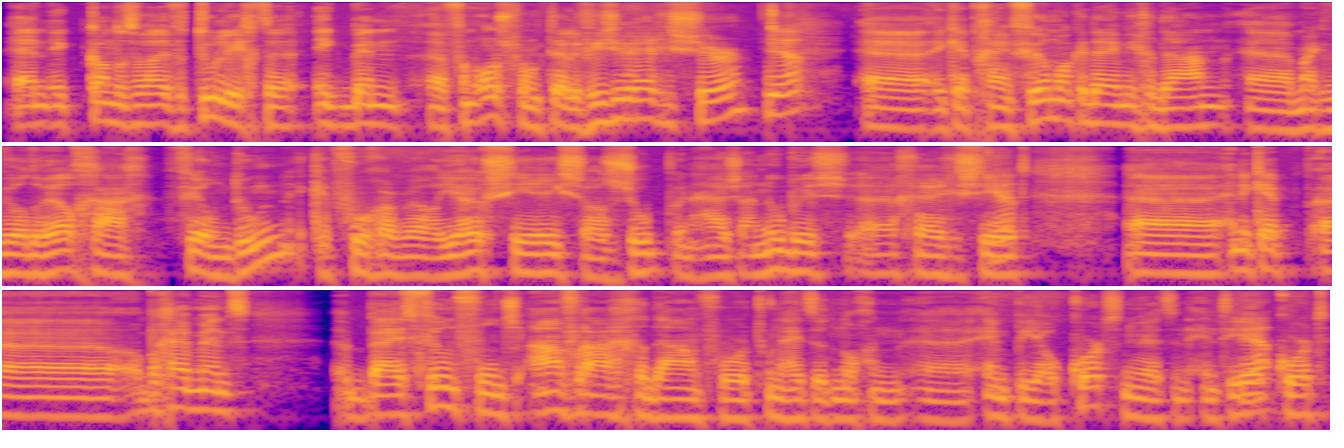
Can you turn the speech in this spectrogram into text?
En ik kan het wel even toelichten. Ik ben eh, van oorsprong televisieregisseur. Ja. Ik heb geen filmacademie gedaan, maar ik wilde wel graag film doen. Ik heb vroeger wel jeugdseries zoals Zoep en Huis Anubis geregisseerd. En ik heb op een gegeven moment bij het Filmfonds aanvragen gedaan voor... toen heette het nog een eh, NPO-kort, nu heet het een NTR-kort.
